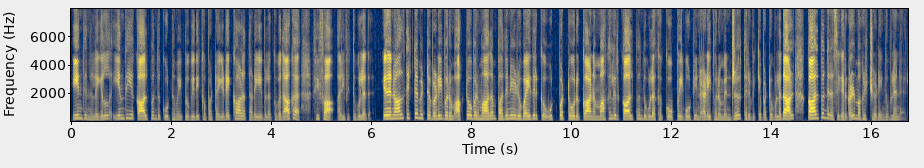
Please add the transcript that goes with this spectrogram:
இந்த நிலையில் இந்திய கால்பந்து கூட்டமைப்பு விதிக்கப்பட்ட இடைக்கால தடையை விலக்குவதாக ஃபிஃபா அறிவித்துள்ளது. இதனால் திட்டமிட்டபடி வரும் அக்டோபர் மாதம் பதினேழு வயதிற்கு உட்பட்டோருக்கான மகளிர் கால்பந்து உலகக்கோப்பை போட்டி நடைபெறும் என்று தெரிவிக்கப்பட்டுள்ளதால் கால்பந்து ரசிகர்கள் மகிழ்ச்சியடைந்துள்ளனர்.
